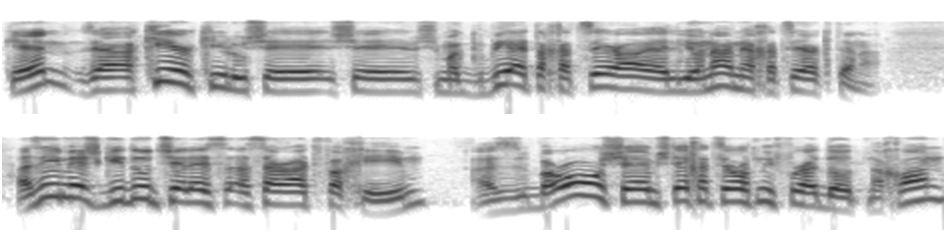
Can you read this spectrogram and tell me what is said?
כן? זה הקיר כאילו ש, ש, שמגביה את החצר העליונה מהחצר הקטנה. אז אם יש גידוד של עשרה טפחים, אז ברור שהם שתי חצרות נפרדות, נכון?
